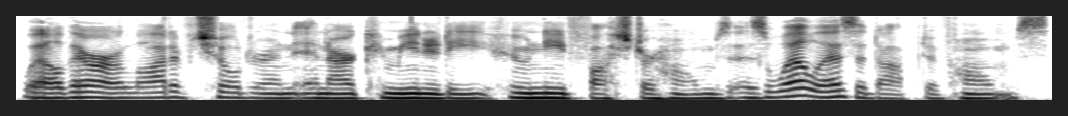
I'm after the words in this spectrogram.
Well, there are a lot of children in our community who need foster homes as well as adoptive homes.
